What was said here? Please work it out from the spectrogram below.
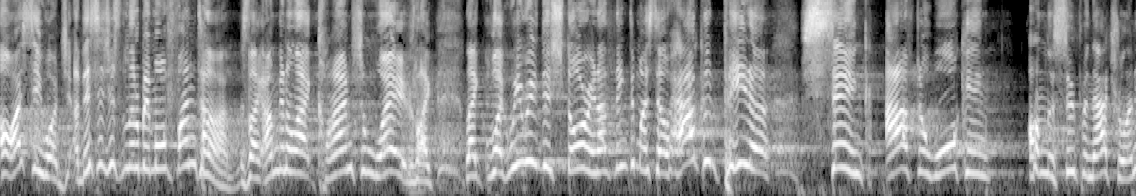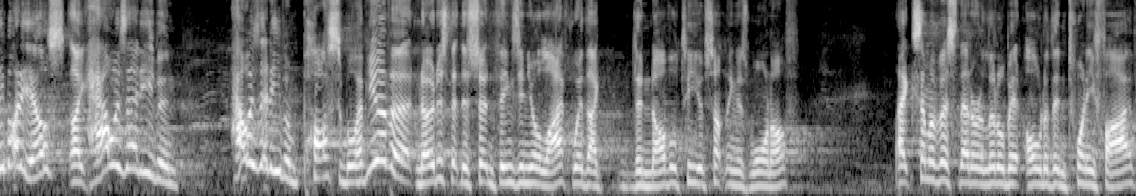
oh, I see what, this is just a little bit more fun time. It's like, I'm gonna like climb some waves. Like, like, like we read this story and I think to myself, how could Peter sink after walking on the supernatural? Anybody else? Like, how is that even, how is that even possible? Have you ever noticed that there's certain things in your life where like the novelty of something is worn off? Like some of us that are a little bit older than 25,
